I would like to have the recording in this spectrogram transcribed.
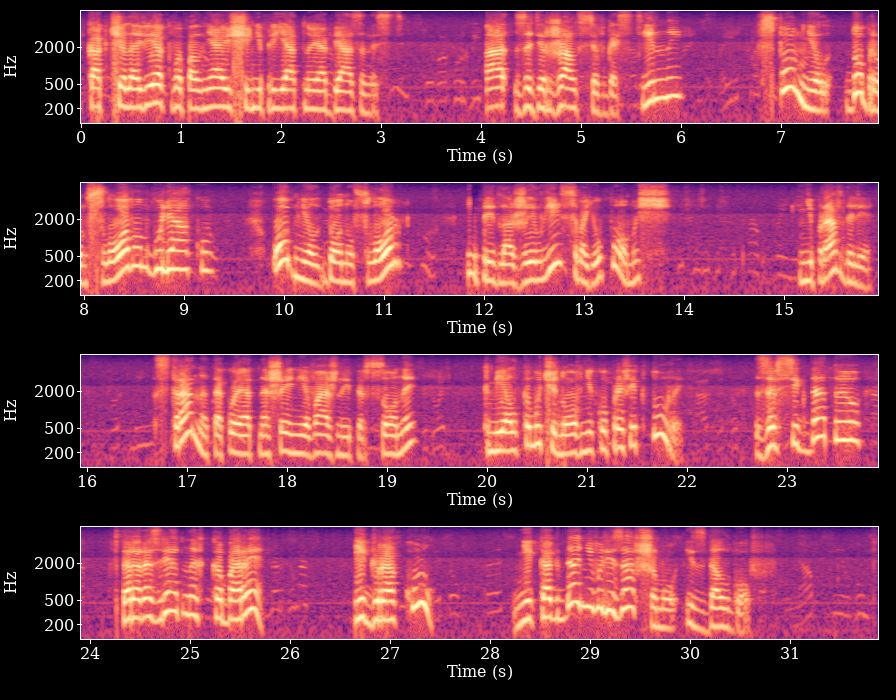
как человек, выполняющий неприятную обязанность, а задержался в гостиной, вспомнил добрым словом гуляку, обнял Дону Флор и предложил ей свою помощь. Не правда ли? Странно такое отношение важной персоны к мелкому чиновнику префектуры, завсегдатую второразрядных кабаре, игроку, никогда не вылезавшему из долгов.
